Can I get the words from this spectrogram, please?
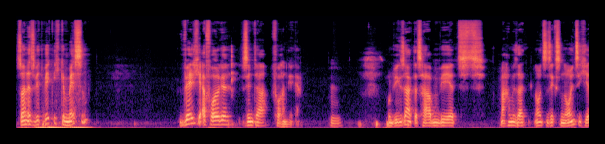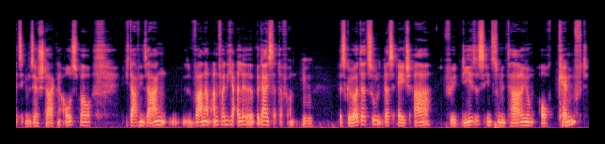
sondern es wird wirklich gemessen, welche Erfolge sind da vorangegangen. Mhm. Und wie gesagt, das haben wir jetzt, machen wir seit 1996 jetzt im sehr starken Ausbau. Ich darf Ihnen sagen, waren am Anfang nicht alle begeistert davon. Mhm. Es gehört dazu, dass HR für dieses Instrumentarium auch kämpft.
